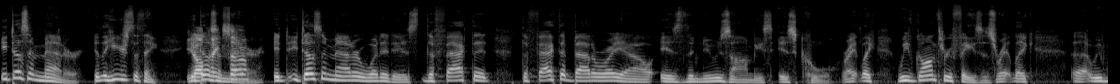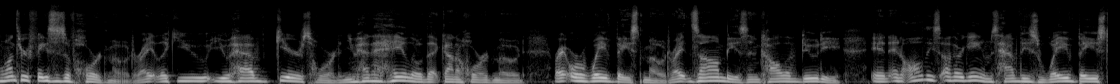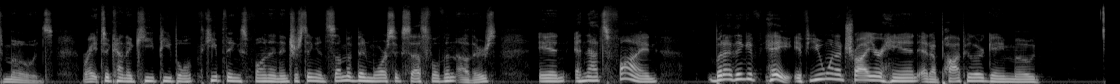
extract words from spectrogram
It doesn't matter. Here's the thing. It doesn't think so? matter. It, it doesn't matter what it is. The fact that the fact that battle royale is the new zombies is cool, right? Like we've gone through phases, right? Like uh, we've gone through phases of horde mode, right? Like you you have Gears horde and you had a Halo that got a horde mode, right? Or wave based mode, right? Zombies and Call of Duty and and all these other games have these wave based modes, right? To kind of keep people keep things fun and interesting. And some have been more successful than others, and and that's fine. But I think if hey, if you want to try your hand at a popular game mode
